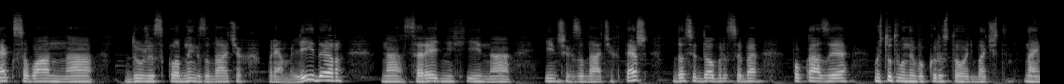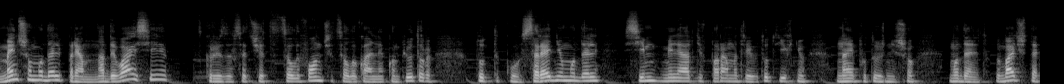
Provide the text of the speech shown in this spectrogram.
EXA-1 на дуже складних задачах, прям лідер, на середніх і на інших задачах теж досить добре себе показує. Ось тут вони використовують, бачите, найменшу модель прямо на девайсі. Скоріше за все, чи це телефон, чи це локальний комп'ютер. Тут таку середню модель 7 мільярдів параметрів, і тут їхню найпотужнішу модель. Тобто, бачите,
